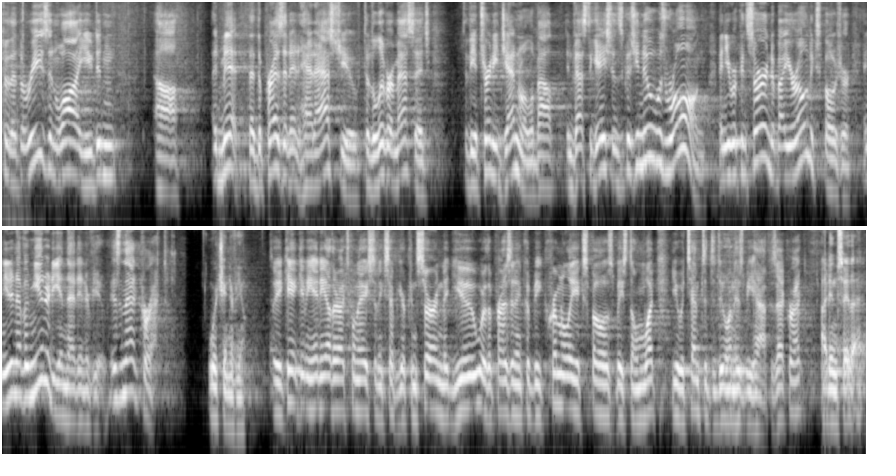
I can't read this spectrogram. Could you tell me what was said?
so that the reason why you didn't uh, admit that the president had asked you to deliver a message to the attorney general about investigations because you knew it was wrong and you were concerned about your own exposure and you didn't have immunity in that interview. Isn't that correct? Which interview? So you can't give me any other explanation except your concern that you or the president could be criminally exposed based on what you attempted to do on his behalf. Is that correct? I didn't say that.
